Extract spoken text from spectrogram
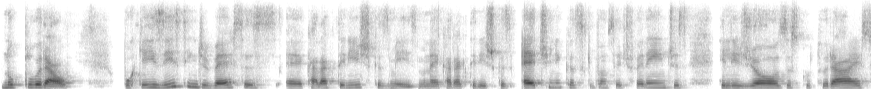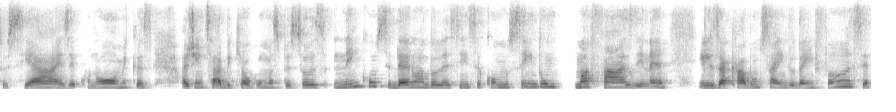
no plural, porque existem diversas é, características mesmo, né? Características étnicas que vão ser diferentes, religiosas, culturais, sociais, econômicas. A gente sabe que algumas pessoas nem consideram a adolescência como sendo um, uma fase, né? Eles acabam saindo da infância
